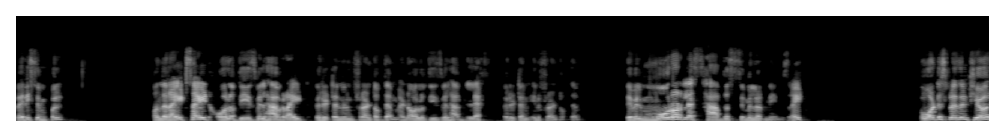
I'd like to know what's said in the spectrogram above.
very simple. On the right side all of these will have right written in front of them and all of these will have left written in front of them. They will more or less have the similar names right? So what is present here?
